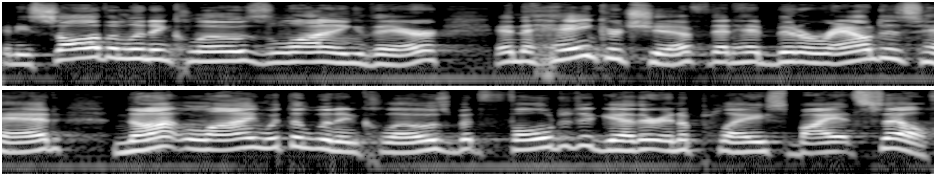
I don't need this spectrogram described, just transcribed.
and he saw the linen clothes lying there, and the handkerchief that had been around his head, not lying with the linen clothes, but folded together in a place by itself.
